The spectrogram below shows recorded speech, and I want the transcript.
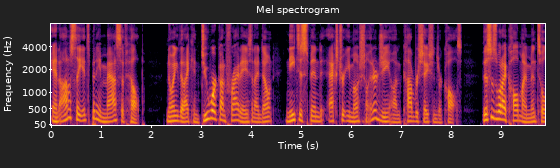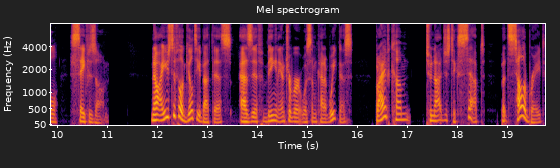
And honestly, it's been a massive help knowing that I can do work on Fridays and I don't need to spend extra emotional energy on conversations or calls. This is what I call my mental safe zone. Now, I used to feel guilty about this as if being an introvert was some kind of weakness, but I have come to not just accept, but celebrate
